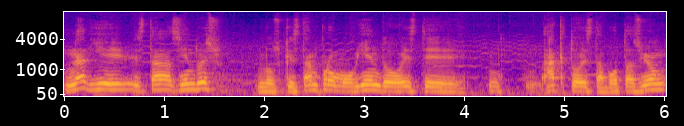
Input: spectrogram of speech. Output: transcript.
nadie está haciendo eso. los que están promoviendo este acto, esta votación,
